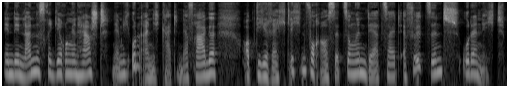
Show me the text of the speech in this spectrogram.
In den Landesregierungen herrscht nämlich Uneinigkeit in der Frage, ob die rechtlichen Voraussetzungen derzeit erfüllt sind oder nicht.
